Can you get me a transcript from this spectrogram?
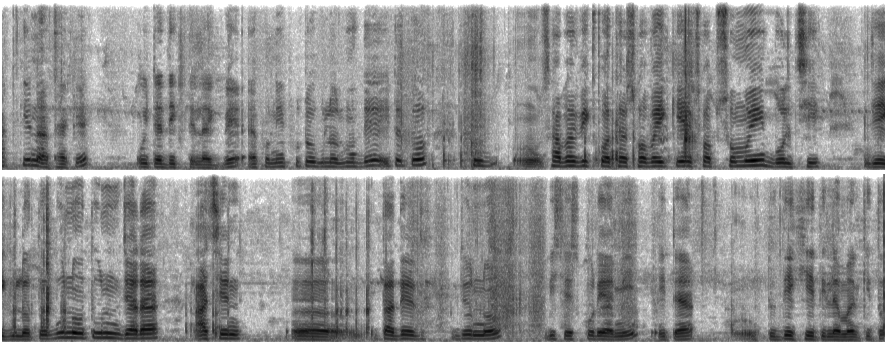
আটকে না থাকে, ওইটা দেখতে লাগবে। এখন এই ফুটোগুলোর মধ্যে এটা তো খুব স্বাভাবিক কথা, সবাইকে সব সময়ই বলছি যে এগুলো তবু নতুন যারা আছেন তাদের জন্য বিশেষ করে আমি এটা একটু দেখিয়ে দিলাম আর কি। তো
